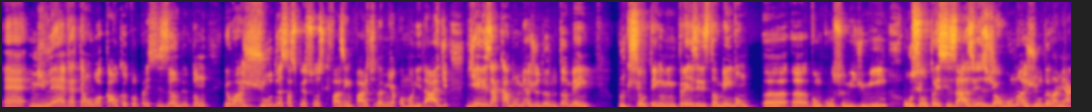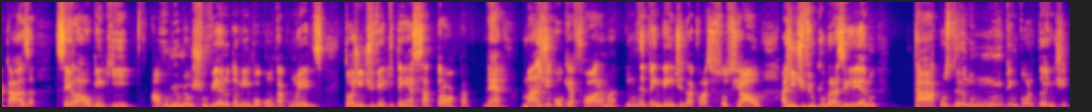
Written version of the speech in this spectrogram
é, me leve até um local que eu estou precisando. Então, eu ajudo essas pessoas que fazem parte da minha comunidade e eles acabam me ajudando também. Porque se eu tenho uma empresa, eles também vão, uh, uh, vão consumir de mim. Ou se eu precisar, às vezes, de alguma ajuda na minha casa, sei lá, alguém que arrume o meu chuveiro, eu também vou contar com eles. Então a gente vê que tem essa troca, né? Mas de qualquer forma, independente da classe social, a gente viu que o brasileiro está considerando muito importante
